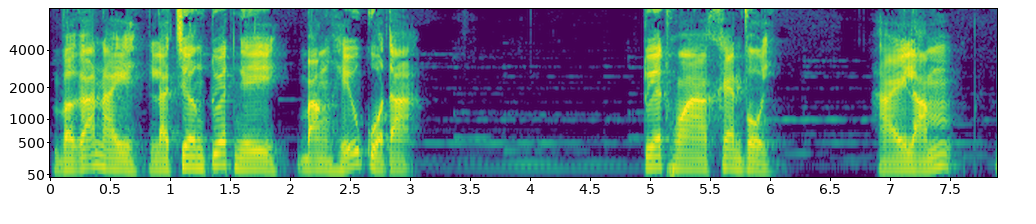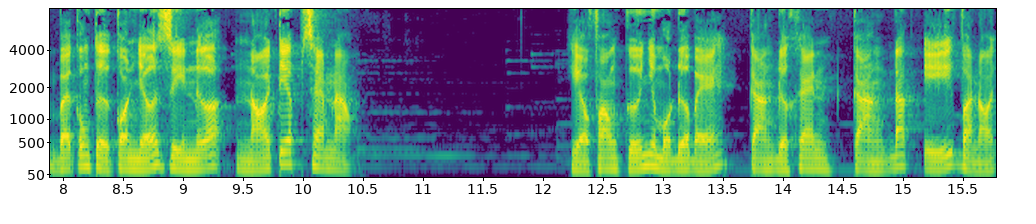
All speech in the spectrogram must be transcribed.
Và gã này là Trương Tuyết Nghi bằng hữu của ta Tuyết Hoa khen vội. Hay lắm, Vậy công tử còn nhớ gì nữa, Nói tiếp xem nào. Hiểu Phong cứ như một đứa bé, Càng được khen, càng đắc ý và nói.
